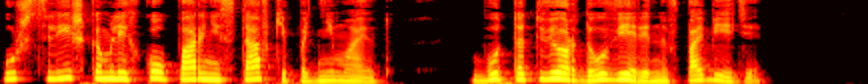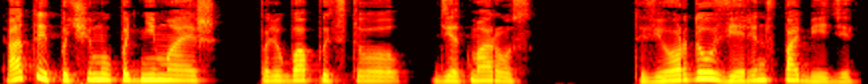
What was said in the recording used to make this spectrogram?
Уж слишком легко парни ставки поднимают, будто твердо уверены в победе. «А ты почему поднимаешь?» – полюбопытствовал Дед Мороз. «Твердо уверен в победе»,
